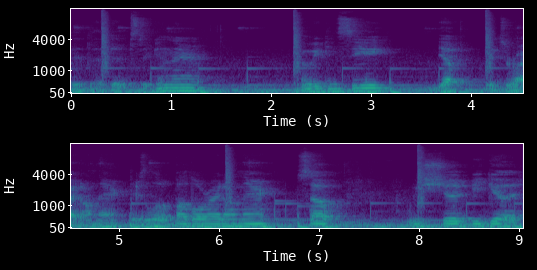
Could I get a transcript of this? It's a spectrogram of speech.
dip that dipstick in there. And we can see, yep, it's right on there. There's a little bubble right on there. So we should be good.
